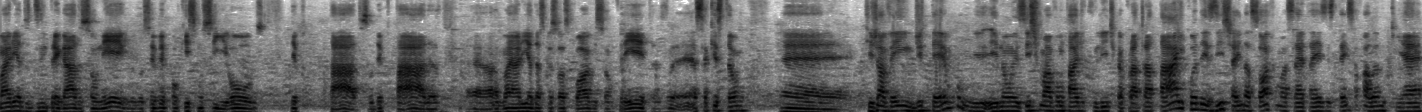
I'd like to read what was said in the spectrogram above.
maioria dos desempregados são negros, você vê pouquíssimos CEOs, deputados ou deputadas, é, a maioria das pessoas pobres são pretas. Essa questão é, que já vem de tempo e, e não existe uma vontade política para tratar, e quando existe, ainda sofre uma certa resistência, falando que é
